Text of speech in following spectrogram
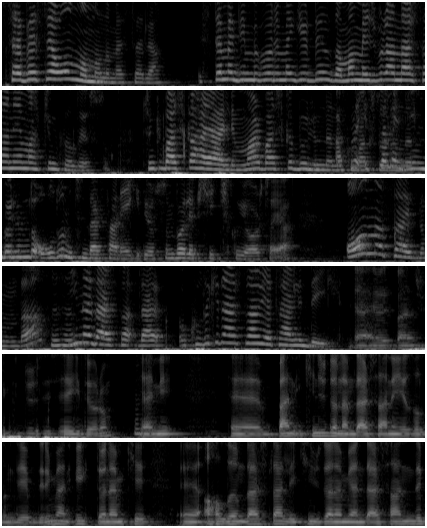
SBS olmamalı mesela. İstemediğin bir bölüme girdiğin zaman mecburen dershaneye mahkum kalıyorsun. Çünkü başka hayalin var, başka bölümden Aslında okumak istemediğin zorundasın. bölümde olduğun için dershaneye gidiyorsun. Böyle bir şey çıkıyor ortaya. Olmasaydım da hı. yine ders, der, okuldaki dersler yeterli değil. Yani evet ben çünkü düz liseye gidiyorum. Yani e, ben ikinci dönem dershaneye yazıldım diyebilirim. Yani ilk dönemki e, aldığım derslerle ikinci dönem yani dershanede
